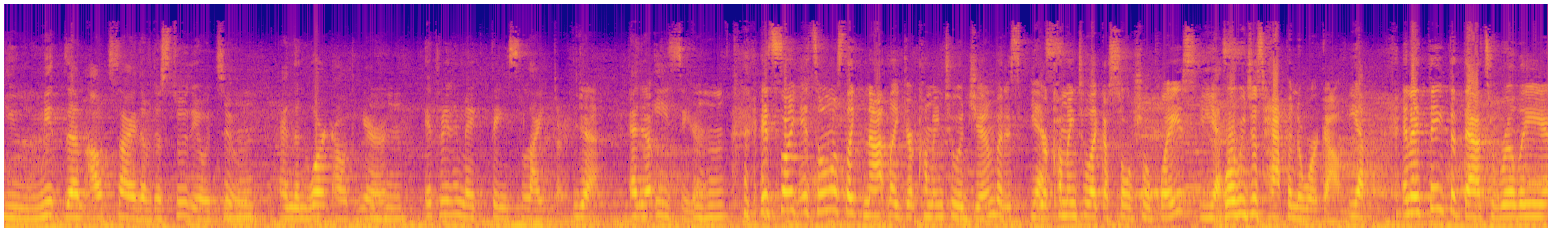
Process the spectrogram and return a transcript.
you meet them outside of the studio too, mm-hmm. and then work out here. Mm-hmm. It really makes things lighter, Yeah. and Yep. easier. Mm-hmm. It's like it's almost like not like you're coming to a gym, but it's Yes. you're coming to like a social place Yes. where we just happen to work out. Yep. And I think that that's really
